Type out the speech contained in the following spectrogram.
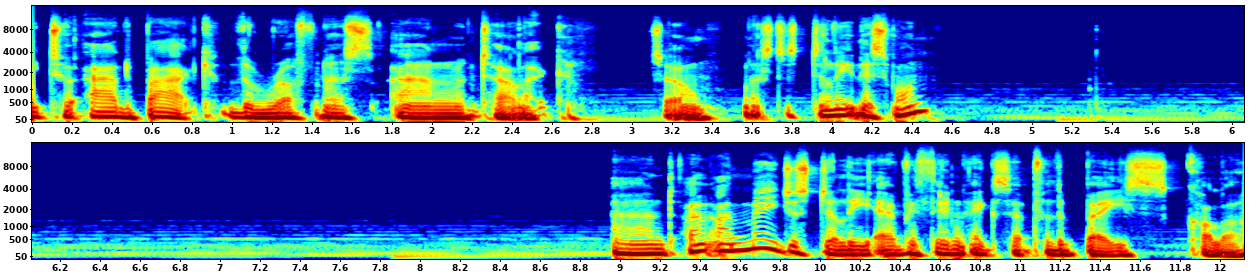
need to add back the roughness and metallic. So let's just delete this one. And I, I may just delete everything except for the base color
